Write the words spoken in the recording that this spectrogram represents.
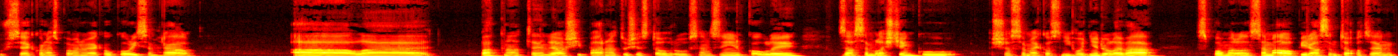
už si jako nespomenu, jakou koulí jsem hrál, ale pak na ten další pár, na tu šestou hru, jsem změnil kouli, vzal jsem leštěnku, šel jsem jako s ní hodně doleva, vzpomenul jsem a opíral jsem to o ten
